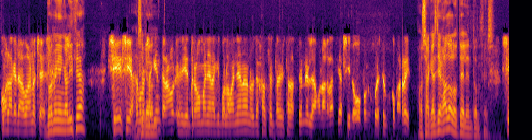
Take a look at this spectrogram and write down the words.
Hola, ¿qué tal? Buenas noches. ¿Duermen en Galicia? Sí, sí, hacemos aquí, entramos, y entramos mañana aquí por la mañana, nos deja el centro de instalaciones, le damos las gracias y luego porque juegue este Copa Rey. O sea, que has llegado al hotel entonces. Sí,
